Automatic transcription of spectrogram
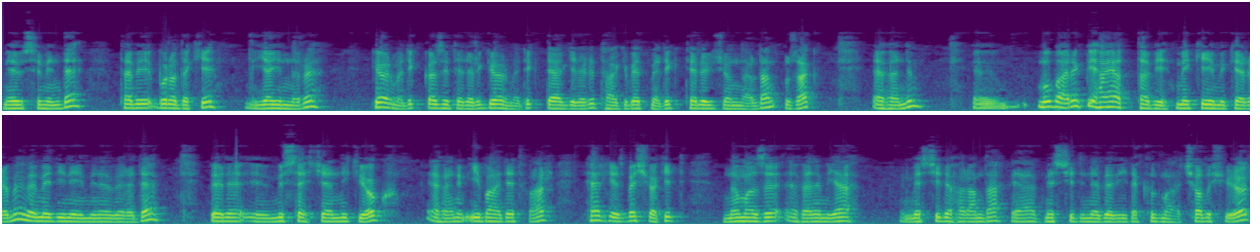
mevsiminde tabi buradaki yayınları görmedik, gazeteleri görmedik, dergileri takip etmedik, televizyonlardan uzak. Efendim e, mübarek bir hayat tabi Mekke-i Mükerreme ve Medine-i Münevvere'de. Böyle e, müstehcenlik yok, efendim ibadet var. Herkes beş vakit namazı efendim ya Mescid-i Haram'da veya Mescid-i Nebevi'de kılmaya çalışıyor.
